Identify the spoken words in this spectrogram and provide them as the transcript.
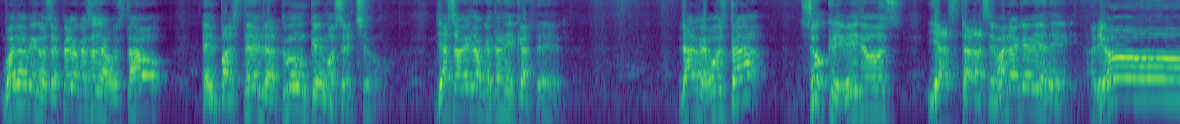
Bueno amigos, espero que os haya gustado el pastel de atún que hemos hecho. Ya sabéis lo que tenéis que hacer. Dar me gusta, suscribiros y hasta la semana que viene. ¡Adiós!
